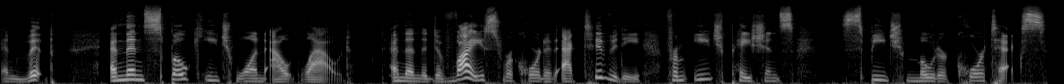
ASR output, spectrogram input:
and Vip, and then spoke each one out loud. And then the device recorded activity from each patient's speech motor cortex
